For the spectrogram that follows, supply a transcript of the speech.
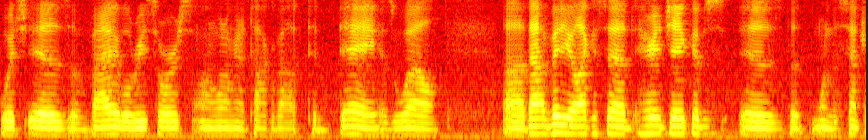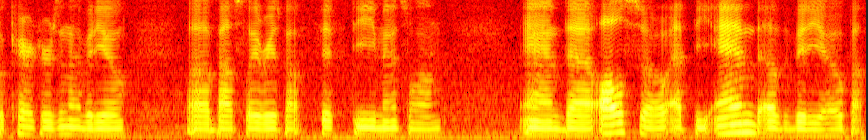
which is a valuable resource on what I'm going to talk about today as well. Uh, that video, like I said, Harriet Jacobs is the one of the central characters in that video uh, about slavery. is about 50 minutes long, and uh, also at the end of the video, about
